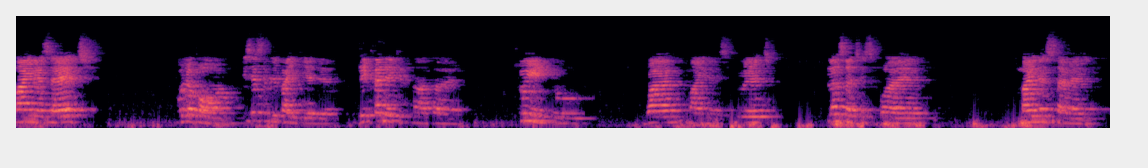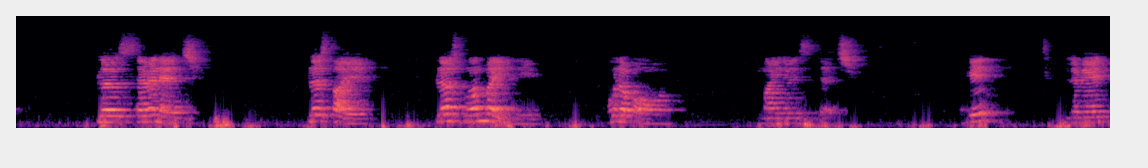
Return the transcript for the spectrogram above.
माइनस एच होल अपॉन इसे सिंपलीफाई किया जाए। देखा जाए कितना आता है। Two into one minus two h plus h square minus seven plus seven h plus five plus one by three whole upon minus h okay limit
